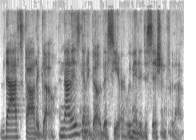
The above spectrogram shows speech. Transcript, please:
That's got to go. And that is going to go this year. We made a decision for that.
